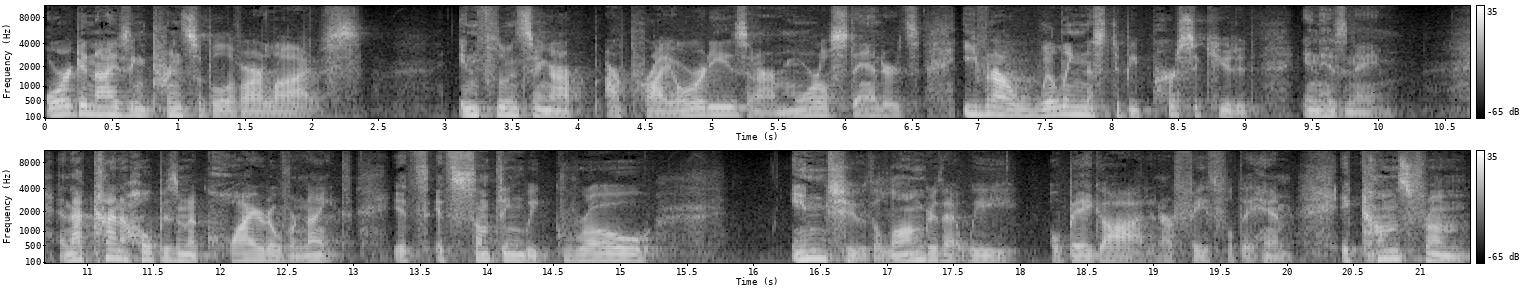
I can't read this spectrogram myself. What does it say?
organizing principle of our lives, influencing our, our priorities and our moral standards, even our willingness to be persecuted in his name. And that kind of hope isn't acquired overnight. It's, it's something we grow into the longer that we obey God and are faithful to Him. It comes from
